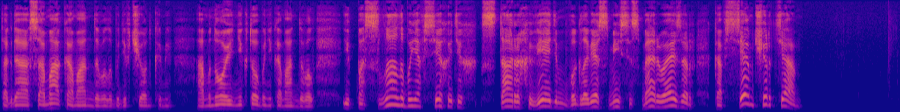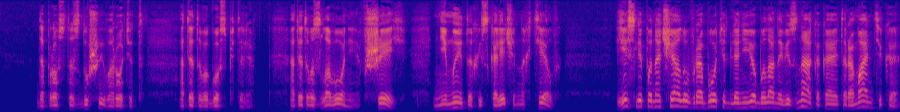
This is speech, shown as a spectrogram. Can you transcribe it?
тогда сама командовала бы девчонками» а мной никто бы не командовал. И послала бы я всех этих старых ведьм во главе с миссис Мэрюэзер ко всем чертям. Да просто с души воротит от этого госпиталя, от этого зловония, вшей, немытых, искалеченных тел. Если поначалу в работе для нее была новизна, какая-то романтика,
